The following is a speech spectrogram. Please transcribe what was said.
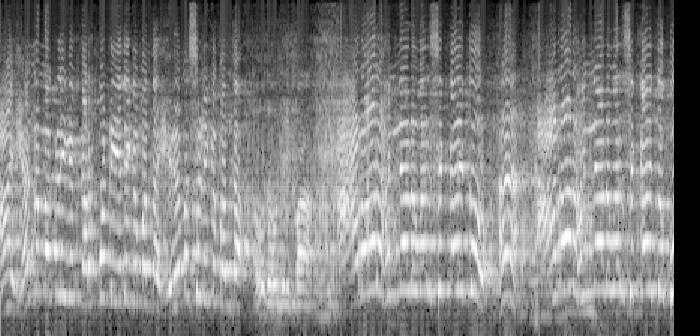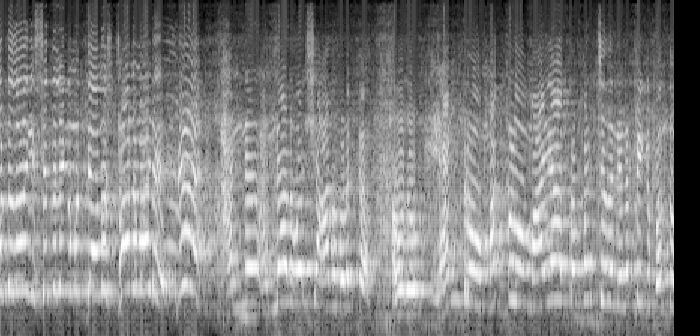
ಆ ಹೆಣ್ಣು ಮಕ್ಕಳಿಗೆ ಕರ್ಕೊಂಡು ಎಲ್ಲಿಗೆ ಬಂದ? ಹಿರೇಮಸಳಿಗೆ ಬಂದ. ಹೌದೌದ್ರಿಪ್ಪ. ಆರಾರು ಹನ್ನೆರಡು ವರ್ಷ ಕಳಿತು. ಆರಾರು ಹನ್ನೆರಡು ವರ್ಷ ಕಳಿತು ಗುಡ್ಡದೊಳಗೆ ಸಿದ್ಧಲಿಂಗ ಮುದ್ದೆ ಅನುಷ್ಠಾನ ಮಾಡಿ ಹನ್ನೆರಡು ಹನ್ನೆರಡು ವರ್ಷ ಆದ ಬಳಿಕ ಹೌದು. ಹೆಂಡ್ರು ಮಕ್ಕಳು ಮಾಯಾ ಪ್ರಪಂಚದ ನೆನಪಿಗೆ ಬಂದು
